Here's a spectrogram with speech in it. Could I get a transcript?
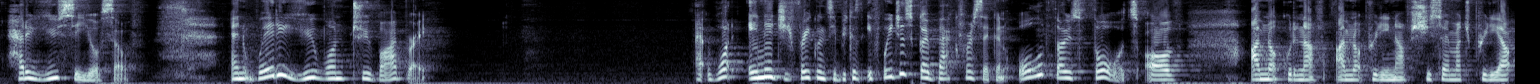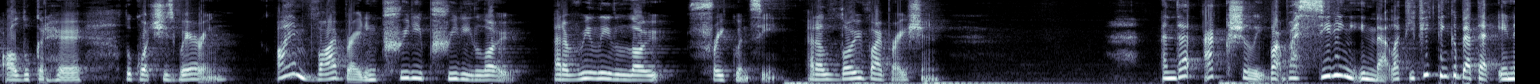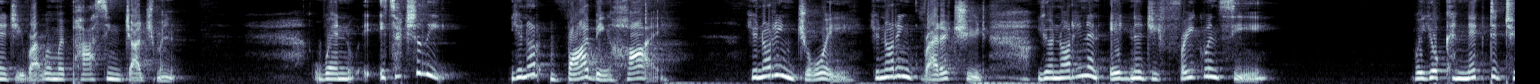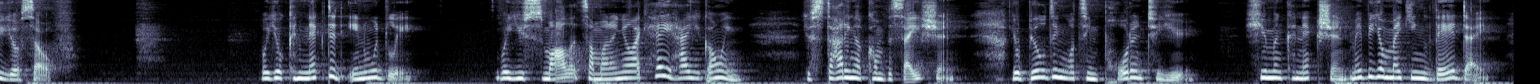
How do you see yourself? And where do you want to vibrate? At what energy frequency? Because if we just go back for a second, all of those thoughts of, I'm not good enough. I'm not pretty enough. She's so much prettier. I'll look at her. Look what she's wearing. I am vibrating pretty, pretty low at a really low frequency, at a low vibration. And that actually, but by sitting in that, like if you think about that energy, right, when we're passing judgment, when it's actually you're not vibing high. You're not in joy. You're not in gratitude. You're not in an energy frequency where you're connected to yourself, where you're connected inwardly, where you smile at someone and you're like, Hey, how you going? You're starting a conversation. You're building what's important to you. Human connection. Maybe you're making their day.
